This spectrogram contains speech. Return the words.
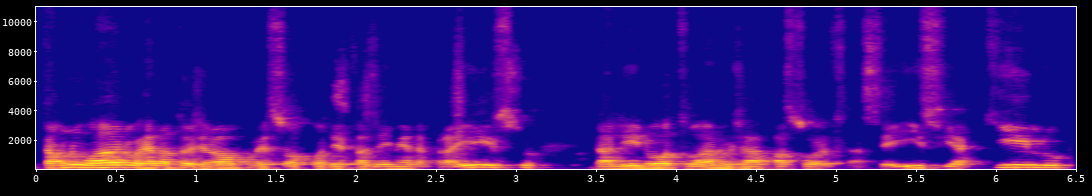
Então, no ano, o relator geral começou a poder fazer emenda para isso, dali no outro ano já passou a ser isso e aquilo,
